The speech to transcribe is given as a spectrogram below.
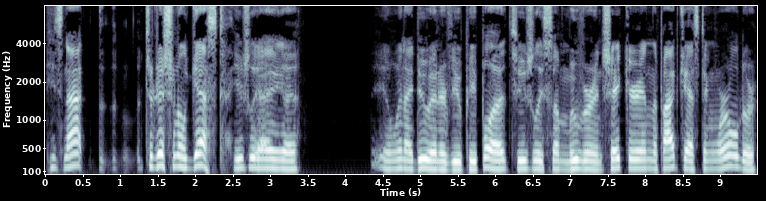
he's not a traditional guest. Usually, I, uh, you know, when I do interview people, uh, it's usually some mover and shaker in the podcasting world, or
